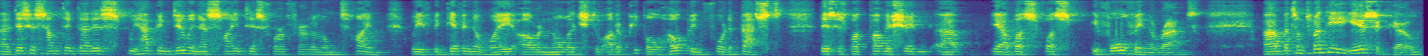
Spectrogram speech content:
Uh, this is something that is we have been doing as scientists for a very long time. We've been giving away our knowledge to other people, hoping for the best. This is what publishing, uh, yeah, was was evolving around. Uh, but some 20 years ago,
